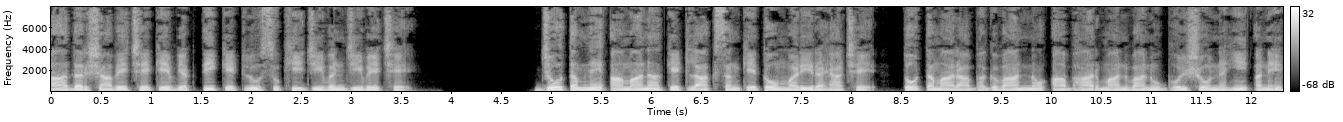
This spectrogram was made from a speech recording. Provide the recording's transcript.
આ દર્શાવે છે કે વ્યક્તિ કેટલું સુખી જીવન જીવે છે. જો તમને આમાંના કેટલાક સંકેતો મળી રહ્યા છે, તો તમારા ભગવાનનો આભાર માનવાનું ભૂલશો નહીં અને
